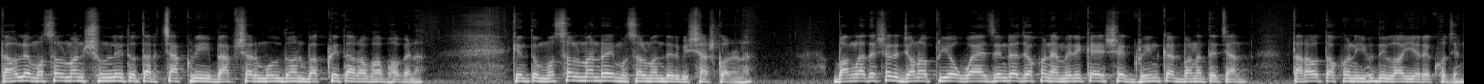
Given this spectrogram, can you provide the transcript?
তাহলে মুসলমান শুনলেই তো তার চাকরি, ব্যবসার মূলধন বা ক্রেতার অভাব হবে না। কিন্তু মুসলমানরাই মুসলমানদের বিশ্বাস করে না। বাংলাদেশের জনপ্রিয় ওয়াজেনরা যখন আমেরিকায় এসে গ্রিন কার্ড বানাতে চান, তারাও তখন ইহুদি লয়ারে খোঁজেন।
